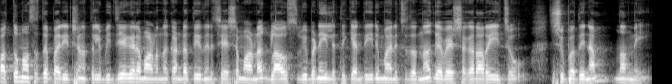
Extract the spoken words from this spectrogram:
പത്തു മാസത്തെ പരീക്ഷണത്തിൽ വിജയകരമാണെന്ന് കണ്ടെത്തിയതിനു ശേഷമാണ് ഗ്ലൗസ് വിപണിയിലെത്തിക്കാൻ തീരുമാനിച്ചതെന്ന് ഗവേഷകർ അറിയിച്ചു. ശുഭദിനം. നന്ദി.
